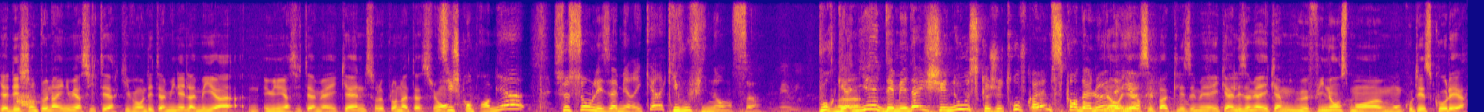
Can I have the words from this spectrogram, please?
Il y a des championnats universitaires qui vont déterminer la meilleure université américaine sur le plan natation. Si je comprends bien, ce sont les Américains qui vous financent. Pour gagner des médailles chez nous, ce que je trouve quand même scandaleux Non, c'est pas que les Américains. Les Américains me financent mon, mon côté scolaire.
